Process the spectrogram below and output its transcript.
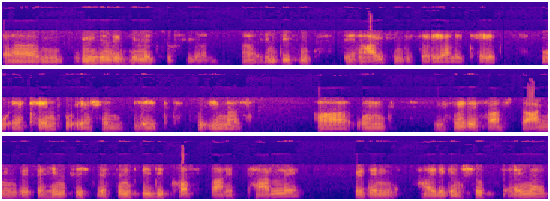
ähm, mich in den Himmel zu führen. Ja, in diesen Bereichen dieser Realität, wo er kennt, wo er schon lebt, so innerst. Äh, und ich würde fast sagen, in dieser Hinsicht, wir sind wie die kostbare Perle für den heiligen Schutzengel,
